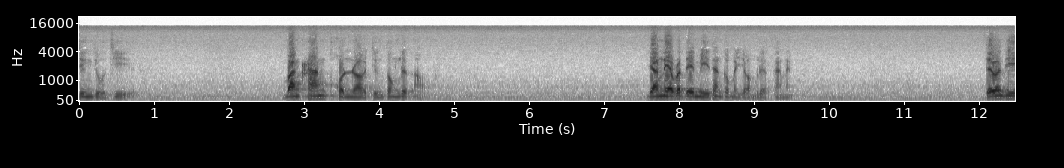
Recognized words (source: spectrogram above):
จึงอยู่ที่ บางครั้งคนเราจึงต้องเลือกเอา อย่างแนวพระเตมีท่านก็ไม่ยอมเลือกทางนั้น แต่บางที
